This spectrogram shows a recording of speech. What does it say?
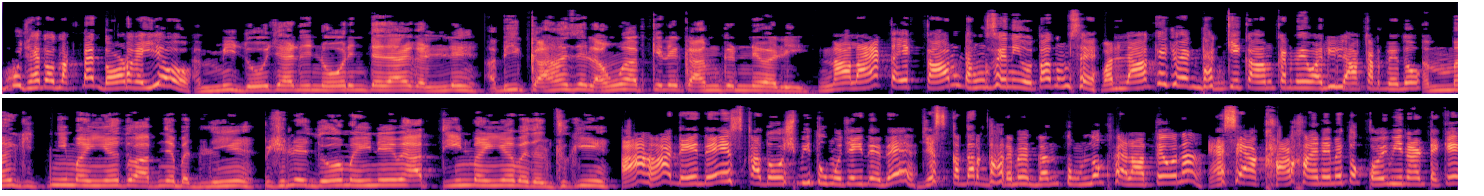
मुझे तो लगता है दौड़ गई है वो। अम्मी दो चार दिन और इंतज़ार कर ले। अभी कहाँ से लाऊं आपके लिए काम करने वाली? नालायक एक काम ढंग से नहीं होता तुमसे। वल्ला के जो एक ढंग की काम करने वाली ला कर दे दो। अम्मा कितनी महिया तो आपने बदली हैं। पिछले दो महीने में आप तीन महीने बदल चुकी हैं। हाँ हाँ दे दे इसका दोष भी तू मुझे ही दे दे। जिस कदर घर में गन तुम लोग फैलाते हो ना ऐसे अखाड़ खाने में तो कोई भी ना टिके।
